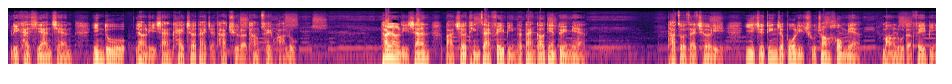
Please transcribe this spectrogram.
离开西安前，印度让李珊开车带着他去了趟翠华路。他让李珊把车停在飞饼的蛋糕店对面。他坐在车里，一直盯着玻璃橱窗后面忙碌的飞饼。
